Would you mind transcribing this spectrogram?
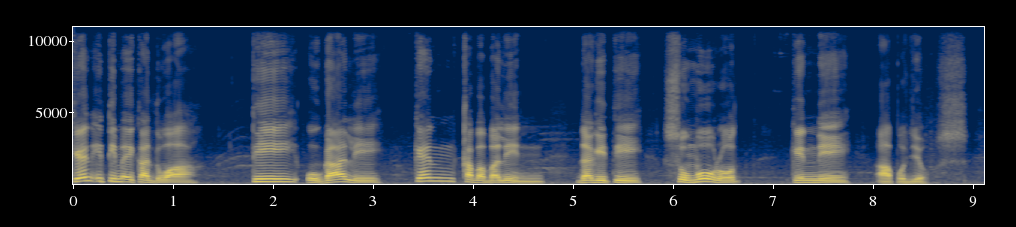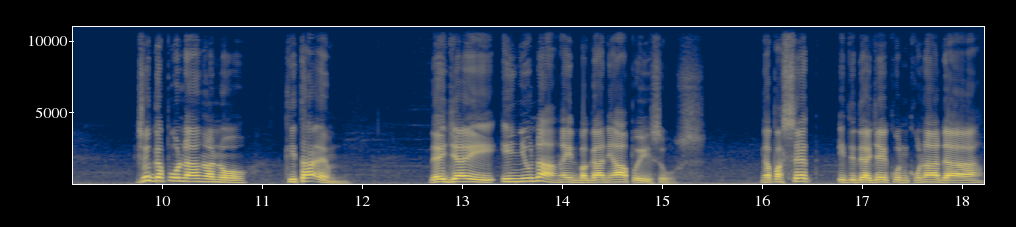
Ken iti maikadwa ti ugali ken kababalin dagiti sumurot kini Apo Dios. Isud ka po na ano, kitaem, dayjay inyo na nga inbaga ni Apo Isus. Nga paset iti dayjay kun kunada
